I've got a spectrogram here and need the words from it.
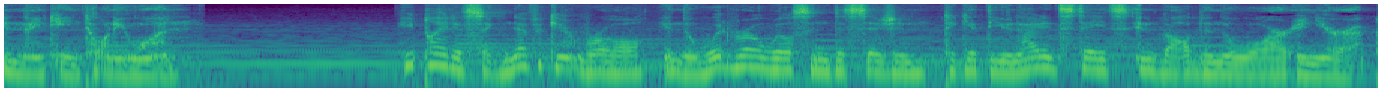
in 1921. He played a significant role in the Woodrow Wilson decision to get the United States involved in the war in Europe,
